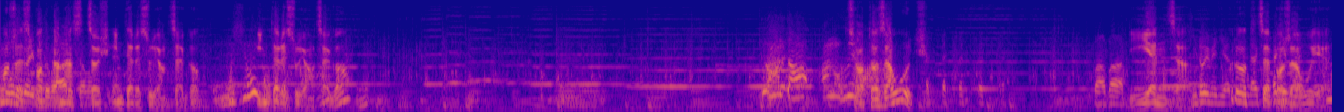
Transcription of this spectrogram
Może spotka nas coś interesującego? Interesującego? Co to za łódź? Jędza. Wkrótce pożałuję.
